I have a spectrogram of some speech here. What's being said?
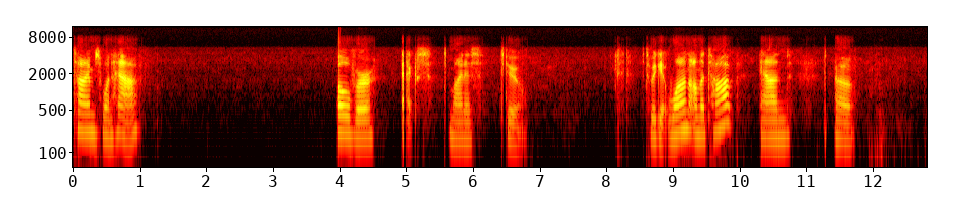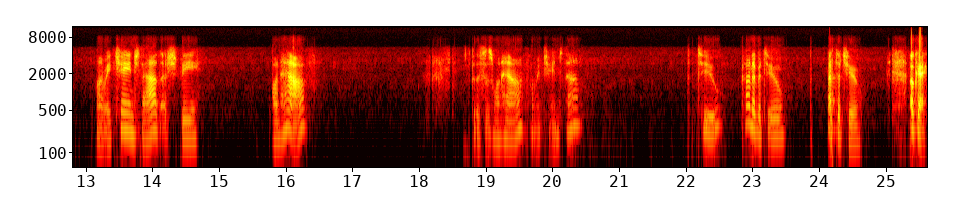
times 1 half over x minus 2. So we get 1 on the top, and uh, let me change that. That should be 1 half. So this is 1 half. Let me change that to 2 kind of a 2. That's a 2. Okay,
